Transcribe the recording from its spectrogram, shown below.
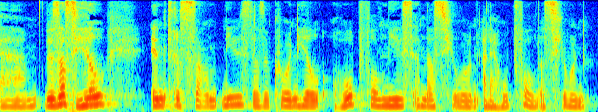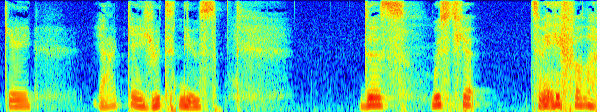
Um, dus dat is heel interessant nieuws. Dat is ook gewoon heel hoopvol nieuws. En dat is gewoon, allez, hoopvol, dat is gewoon kei, ja, kei goed nieuws. Dus moest je twijfelen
